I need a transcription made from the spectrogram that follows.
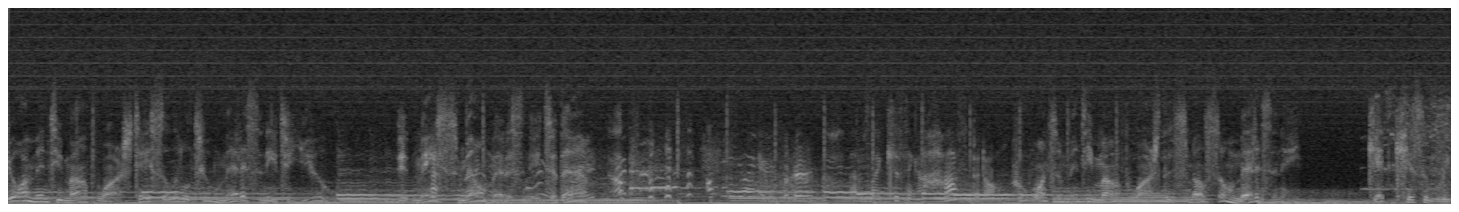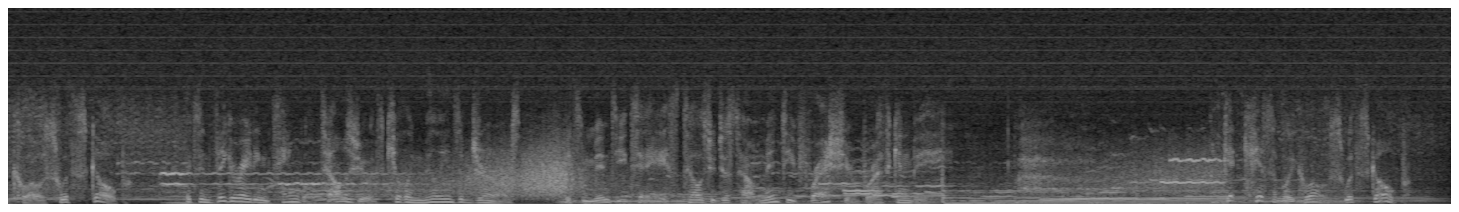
your minty mouthwash tastes a little too medicine to you, it may smell medicine to them. That's like kissing a hospital. Who wants a minty mouthwash that smells so medicine Get kissably close with Scope. Its invigorating tingle tells you it's killing millions of germs. Its minty taste tells you just how minty fresh your breath can be. Get kissably close with Scope.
